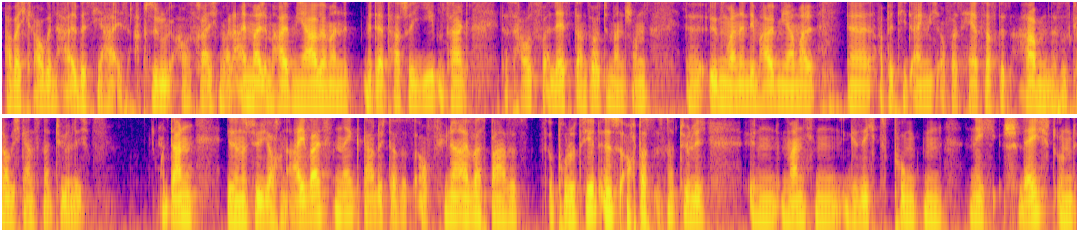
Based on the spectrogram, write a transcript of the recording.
Aber ich glaube, ein halbes Jahr ist absolut ausreichend, weil einmal im halben Jahr, wenn man mit der Tasche jeden Tag das Haus verlässt, dann sollte man schon äh, irgendwann in dem halben Jahr mal äh, Appetit eigentlich auf was Herzhaftes haben. Das ist, glaube ich, ganz natürlich. Und dann ist es natürlich auch ein Eiweißsnack, dadurch, dass es auf Hühnereiweißbasis produziert ist. Auch das ist natürlich in manchen Gesichtspunkten nicht schlecht. Und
